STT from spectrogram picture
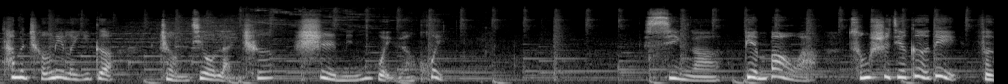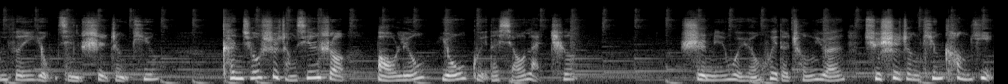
他们成立了一个拯救缆车市民委员会。信啊，电报啊，从世界各地纷纷涌进市政厅，恳求市长先生保留有轨的小缆车。市民委员会的成员去市政厅抗议。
